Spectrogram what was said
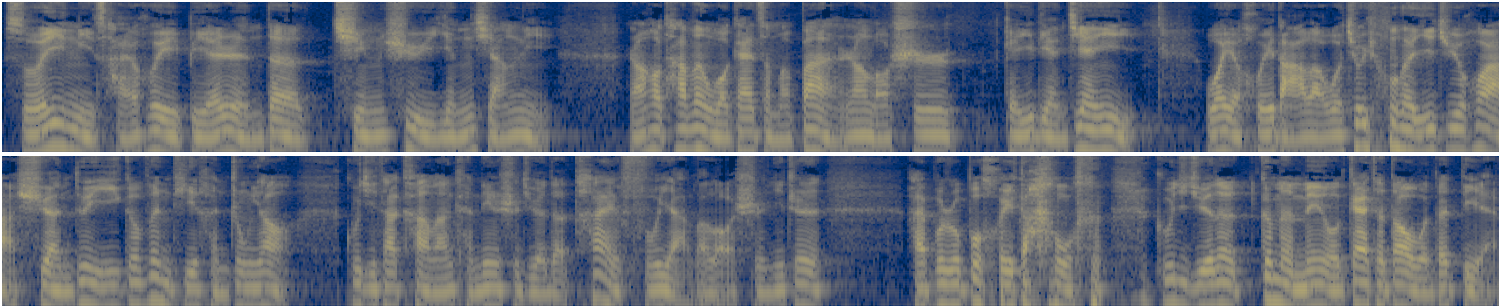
所以你才会别人的情绪影响你。然后他问我该怎么办，让老师给一点建议，我也回答了，我就用了一句话：选对一个问题很重要。估计他看完肯定是觉得太敷衍了，老师，你这还不如不回答我。估计觉得根本没有 get 到我的点。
